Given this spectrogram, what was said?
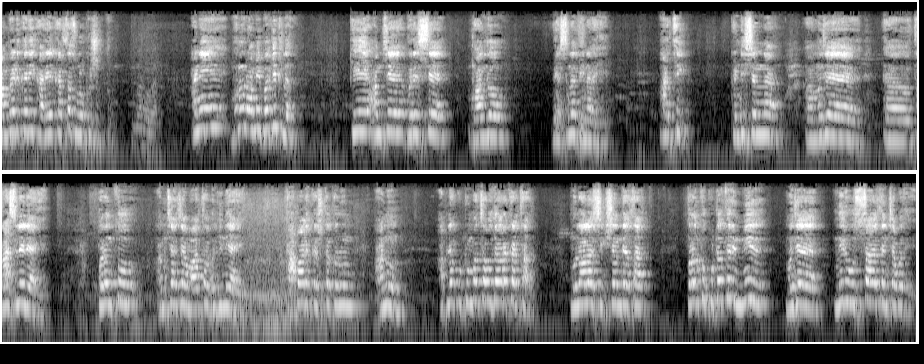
आंबेडकरी कार्यकर्ताच ओळखू शकतो. आणि म्हणून आम्ही बघितलं की आमचे बरेचसे बांधव व्यसनाधीन आहे. आर्थिक कंडिशन म्हणजे त्रासलेले आहे. परंतु आमच्या ज्या माता भगिनी आहेत काबाड कष्ट करून आणून आपल्या कुटुंबाचा उद्धार करतात. मुलाला शिक्षण देतात. परंतु कुठंतरी निर म्हणजे निरुत्साह त्यांच्यामध्ये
